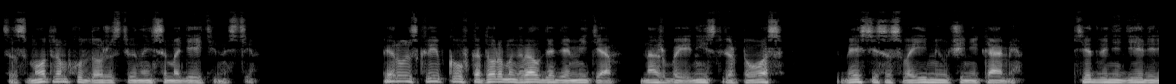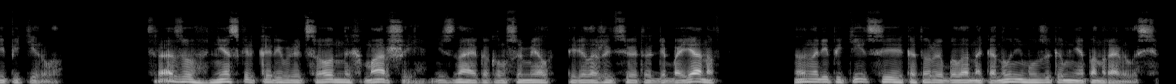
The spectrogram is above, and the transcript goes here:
с осмотром художественной самодеятельности. Первую скрипку, в котором играл дядя Митя, наш баянист-виртуоз, вместе со своими учениками, все две недели репетировал. Сразу несколько революционных маршей, не знаю, как он сумел переложить все это для баянов, но на репетиции, которая была накануне, музыка мне понравилась.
